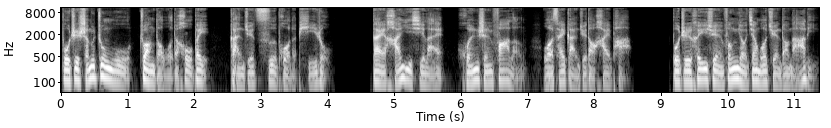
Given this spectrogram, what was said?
不知什么重物撞到我的后背，感觉刺破了皮肉。待寒意袭来，浑身发冷，我才感觉到害怕。不知黑旋风要将我卷到哪里，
